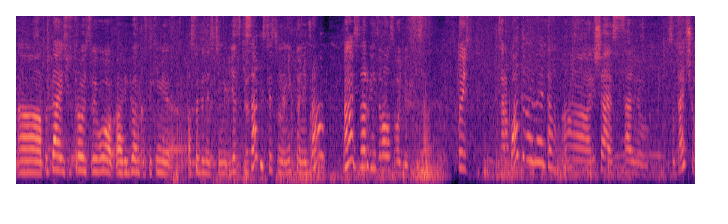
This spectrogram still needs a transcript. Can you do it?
пытаясь устроить своего а, ребенка с такими особенностями в детский сад, естественно, никто не брал, она всегда организовала свой детский сад. То есть, зарабатывая на этом, а, решая социальную задачу,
